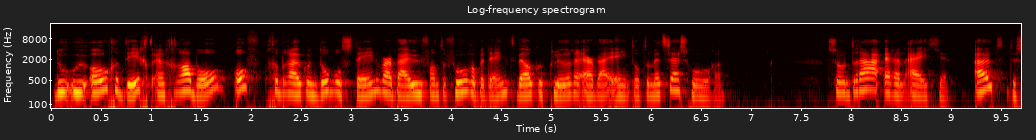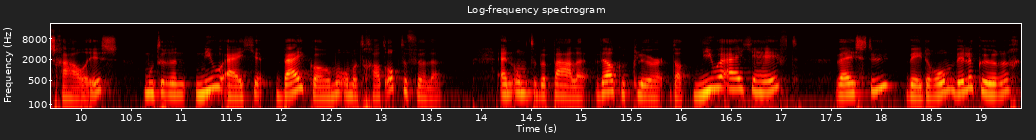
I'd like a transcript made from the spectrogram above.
doe uw ogen dicht en grabbel of gebruik een dobbelsteen waarbij u van tevoren bedenkt welke kleuren er bij 1 tot en met 6 horen. Zodra er een eitje uit de schaal is, moet er een nieuw eitje bijkomen om het gat op te vullen. En om te bepalen welke kleur dat nieuwe eitje heeft, wijst u, wederom willekeurig,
